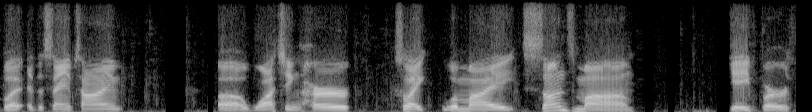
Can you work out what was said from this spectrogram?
but at the same time, uh, watching her. So like when my son's mom gave birth,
